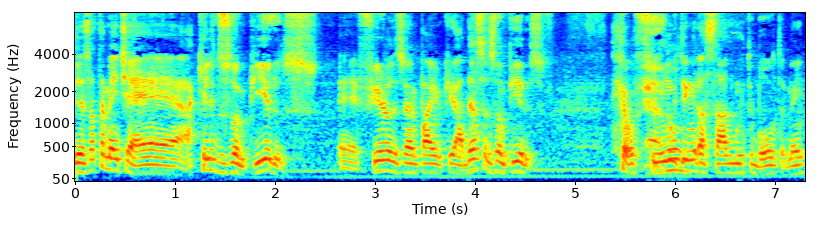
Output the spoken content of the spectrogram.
exatamente. É aquele dos vampiros. É Fearless Vampire, A Dança dos Vampiros. É um filme é, muito engraçado, muito bom também.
